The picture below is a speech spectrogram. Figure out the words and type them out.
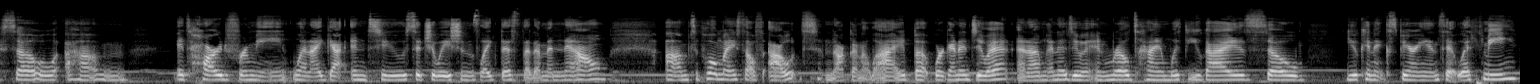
So, um, it's hard for me when I get into situations like this that I'm in now um, to pull myself out. I'm not going to lie, but we're going to do it and I'm going to do it in real time with you guys so you can experience it with me.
